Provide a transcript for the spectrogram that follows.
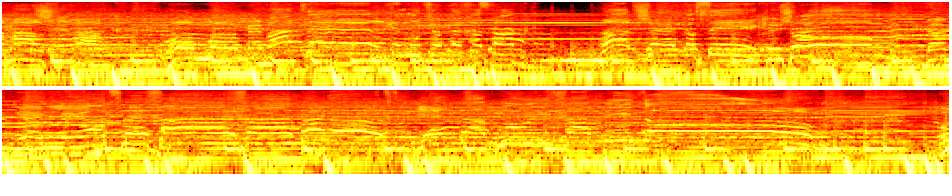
אמר שרק עד שתפסיק לנשום דמיין לעצמך איך הבנות ידברו איתך פתאום. או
